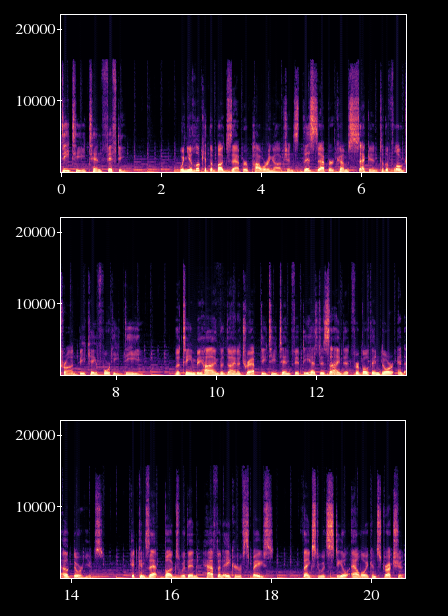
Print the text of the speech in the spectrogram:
DT1050 When you look at the bug zapper powering options, this zapper comes second to the Flowtron BK40D. The team behind the Dynatrap DT1050 has designed it for both indoor and outdoor use. It can zap bugs within half an acre of space, Thanks to its steel alloy construction,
